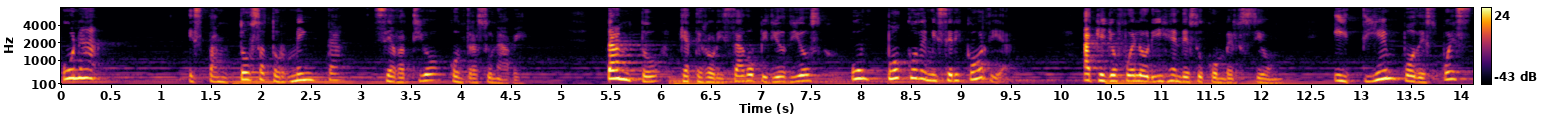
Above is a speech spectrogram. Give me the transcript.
una espantosa tormenta se abatió contra su nave, tanto que aterrorizado pidió Dios un poco de misericordia. Aquello fue el origen de su conversión y tiempo después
